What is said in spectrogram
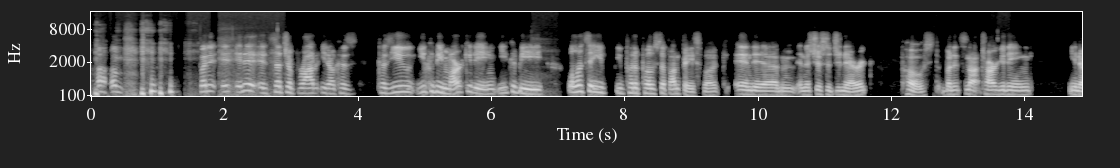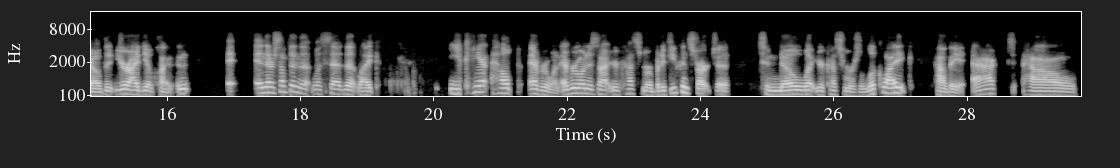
but it, it, it it's such a broad, you know, because because you you could be marketing, you could be well. Let's say you you put a post up on Facebook and um and it's just a generic post, but it's not targeting, you know, the your ideal client. And and there's something that was said that like you can't help everyone everyone is not your customer but if you can start to to know what your customers look like how they act how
